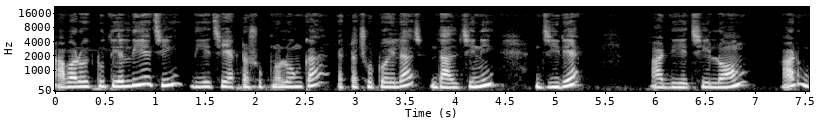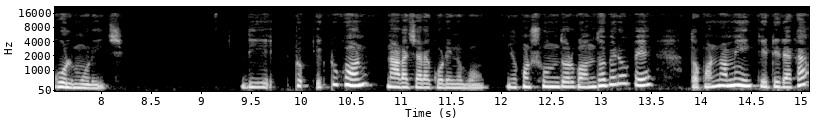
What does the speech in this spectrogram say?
আবারও একটু তেল দিয়েছি। দিয়েছি একটা শুকনো লঙ্কা, একটা ছোট এলাচ, দালচিনি, জিরে, আর দিয়েছি লং আর গোলমরিচ। দিয়ে একটু, একটুক্ষণ নাড়াচাড়া করে নেব। যখন সুন্দর গন্ধ বেরোবে, তখন আমি কেটে রাখা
